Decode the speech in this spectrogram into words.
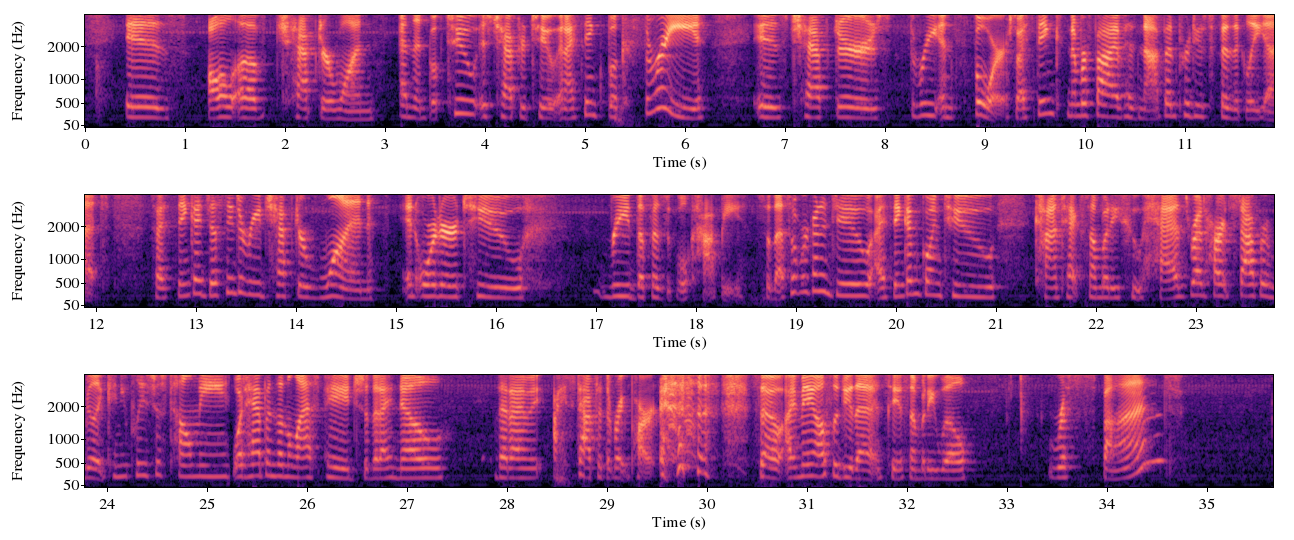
is all of chapter one. And then book two is chapter two. And I think book three is chapters three and four. So I think number five has not been produced physically yet. So I think I just need to read chapter one in order to read the physical copy. So that's what we're going to do. I think I'm going to contact somebody who has read Heartstopper and be like, can you please just tell me what happens on the last page so that I know that I, I stopped at the right part. so I may also do that and see if somebody will respond.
